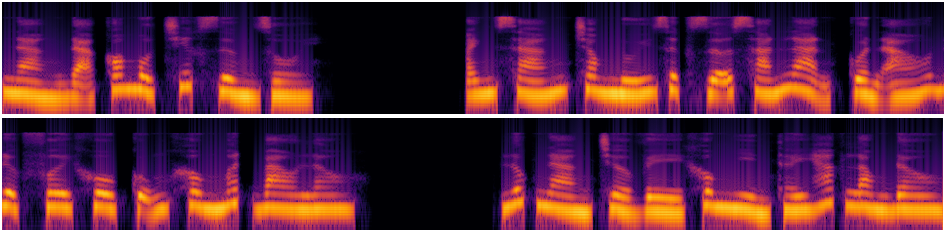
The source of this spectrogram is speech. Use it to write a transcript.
nàng đã có một chiếc giường rồi. Ánh sáng trong núi rực rỡ sán lạn, quần áo được phơi khô cũng không mất bao lâu. Lúc nàng trở về không nhìn thấy hắc long đâu,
